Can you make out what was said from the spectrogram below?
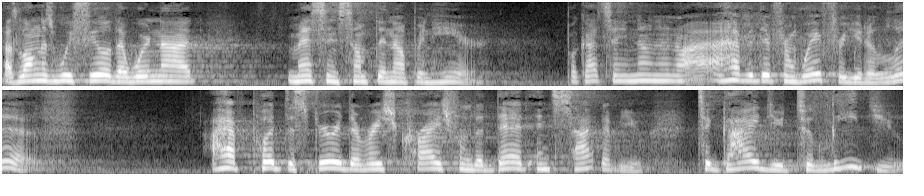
as long as we feel that we're not messing something up in here. But God's saying, no, no, no, I have a different way for you to live. I have put the Spirit that raised Christ from the dead inside of you to guide you, to lead you,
